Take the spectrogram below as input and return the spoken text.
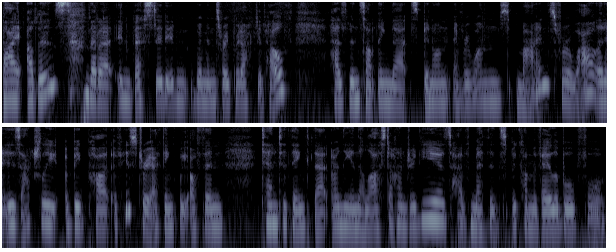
by others that are invested in women's reproductive health, has been something that's been on everyone's minds for a while, and it is actually a big part of history. I think we often tend to think that only in the last 100 years have methods become available for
